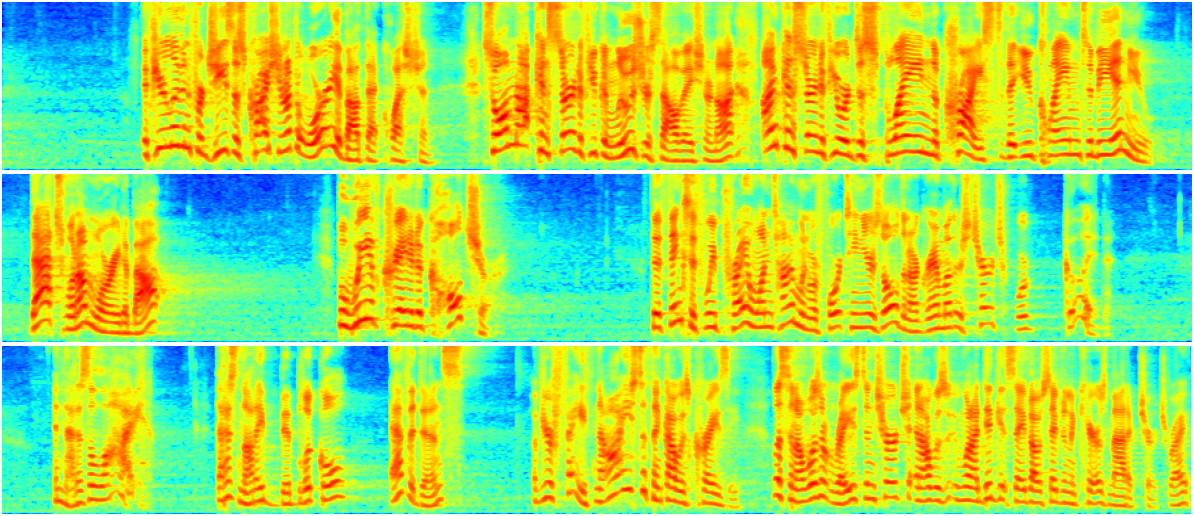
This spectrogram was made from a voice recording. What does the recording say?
If you're living for Jesus Christ, you don't have to worry about that question. So I'm not concerned if you can lose your salvation or not. I'm concerned if you are displaying the Christ that you claim to be in you. That's what I'm worried about. But we have created a culture that thinks if we pray one time when we're 14 years old in our grandmother's church, we're good. And that is a lie. That is not a biblical evidence of your faith. Now, I used to think I was crazy. Listen, I wasn't raised in church, and I was when I did get saved, I was saved in a charismatic church, right?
